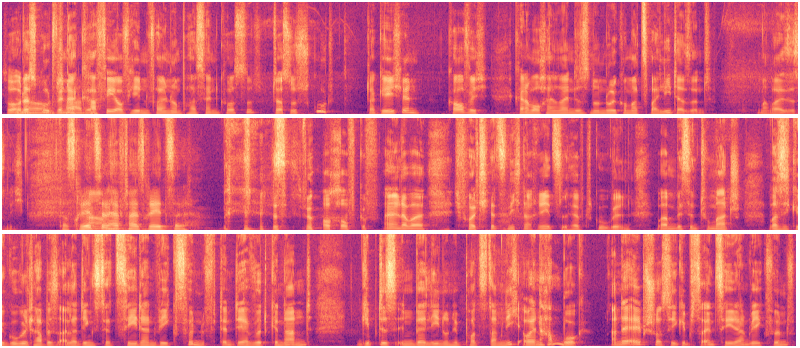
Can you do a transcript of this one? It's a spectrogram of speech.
So, aber das ist genau, gut, wenn schade. der Kaffee auf jeden Fall nur ein paar Cent kostet, das ist gut. Da gehe ich hin, kaufe ich. Kann aber auch sein, dass es nur 0,2 Liter sind. Man weiß es nicht. Das Rätselheft um, heißt Rätsel. das ist mir auch aufgefallen, aber ich wollte jetzt nicht nach Rätselheft googeln. War ein bisschen too much. Was ich gegoogelt habe, ist allerdings der Zedernweg 5, denn der wird genannt. Gibt es in Berlin und in Potsdam nicht, aber in Hamburg an der Elbchaussee gibt es einen Zedernweg 5,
